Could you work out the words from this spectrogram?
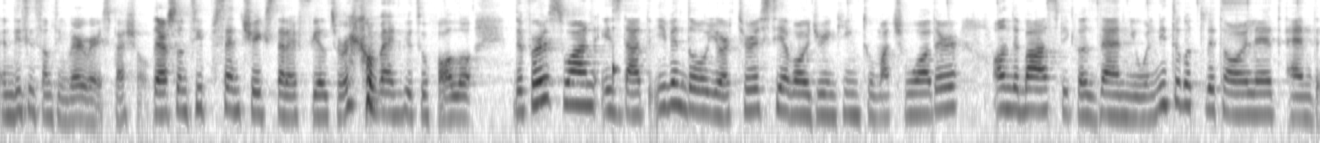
and this is something very very special. There are some tips and tricks that I feel to recommend you to follow the first one is that even though you're thirsty, avoid drinking too much water on the bus because then you will need to go to the toilet. And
